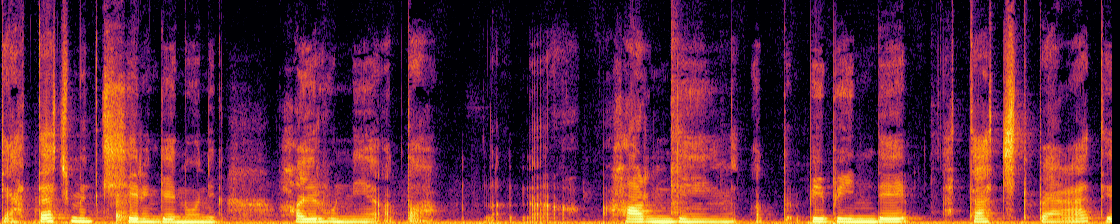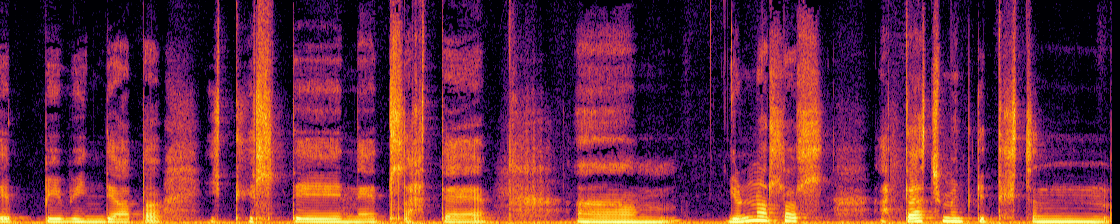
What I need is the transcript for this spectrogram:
Тэгээ attachment гэхээр ингээ нөгөө нэг хоёр хүний одоо хоорондын одоо бие биендээ attached байгаа. Тэгээ бие биендээ одоо итгэлтэй, найдлахтай ам ер нь бол attachment гэдэг чинь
